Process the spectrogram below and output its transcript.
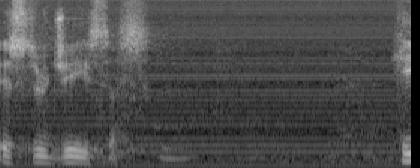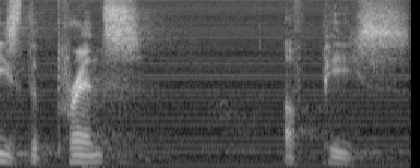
is through Jesus. He's the Prince of Peace.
